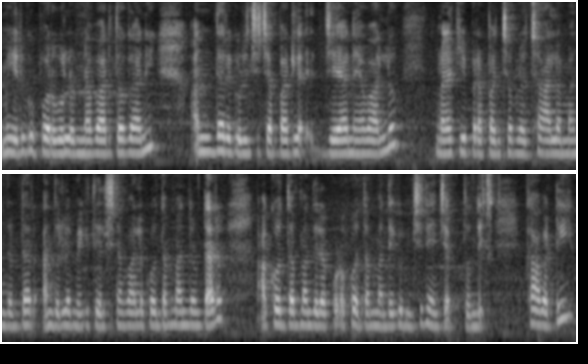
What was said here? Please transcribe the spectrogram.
మీరు పొరుగులు ఉన్న వారితో కానీ అందరి గురించి చెప్పట్లే. జే అనేవాళ్ళు మనకి ప్రపంచంలో చాలామంది ఉంటారు. అందులో మీకు తెలిసిన వాళ్ళు కొంతమంది ఉంటారు. ఆ కొంతమందిలో కూడా కొంతమంది గురించి నేను చెప్తుంది. కాబట్టి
